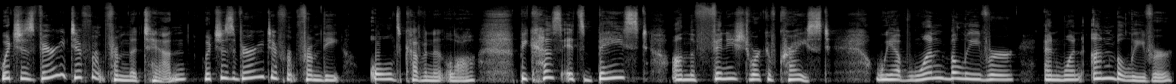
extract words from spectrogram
which is very different from the 10, which is very different from the old covenant law because it's based on the finished work of Christ. We have one believer and one unbeliever.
